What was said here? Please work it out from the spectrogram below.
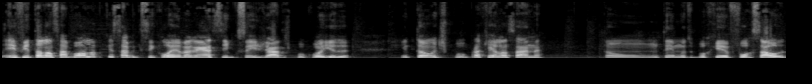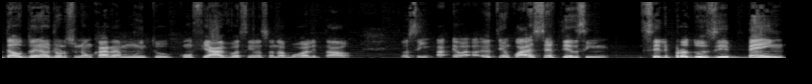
evita lançar bola, porque sabe que se correr vai ganhar 5, 6 jatos por corrida. Então, tipo, pra que lançar, né? Então não tem muito por que forçar. Até o Daniel Jones não é um cara muito confiável assim lançando a bola e tal. Então, assim, eu, eu tenho quase certeza, assim, se ele produzir bem,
